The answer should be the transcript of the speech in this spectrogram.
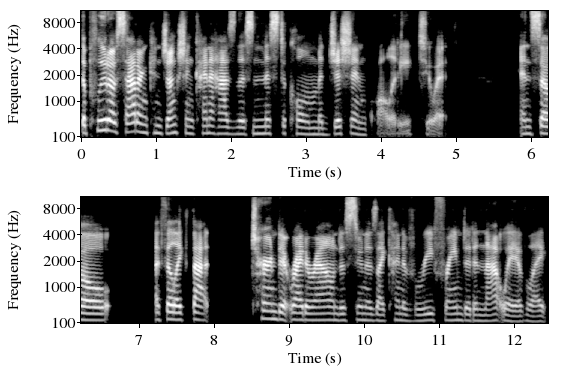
the pluto saturn conjunction kind of has this mystical magician quality to it. And so i feel like that turned it right around as soon as i kind of reframed it in that way of like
